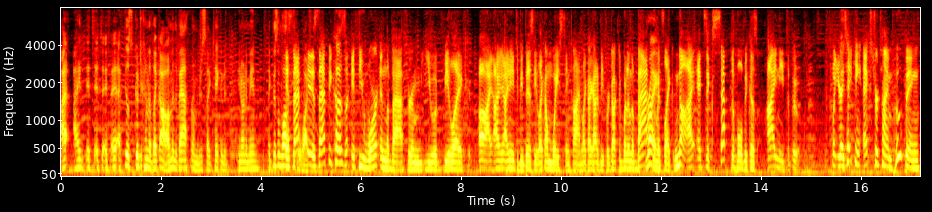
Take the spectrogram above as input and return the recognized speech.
I, I, it's, it's, it, it feels good to kind of like, oh, I'm in the bathroom, just like taking it. You know what I mean? Like, there's a lot Is of people that watching. is that because if you weren't in the bathroom, you would be like, oh, I I, I need to be busy, like I'm wasting time, like I got to be productive. But in the bathroom, Right. it's like, no, I, it's acceptable because I need to poop. But you're Like- taking extra time pooping,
